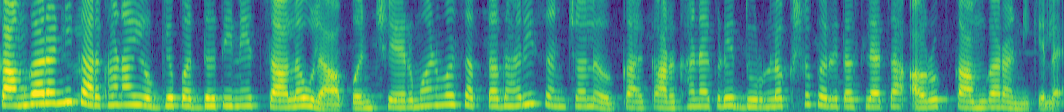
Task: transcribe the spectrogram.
कामगारांनी कारखाना योग्य पद्धतीने चालवला पण चेअरमन व सत्ताधारी संचालक का- कारखान्याकडे दुर्लक्ष करीत असल्याचा आरोप कामगारांनी केलाय.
